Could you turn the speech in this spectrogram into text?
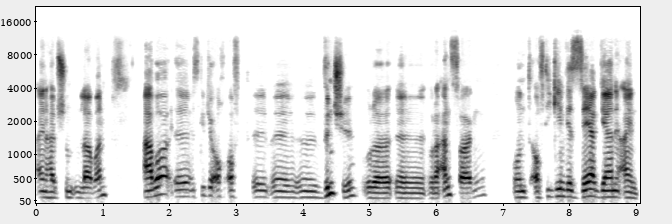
eineinhalb Stunden labern. Aber es gibt ja auch oft Wünsche oder, oder Anfragen und auf die gehen wir sehr gerne ein.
